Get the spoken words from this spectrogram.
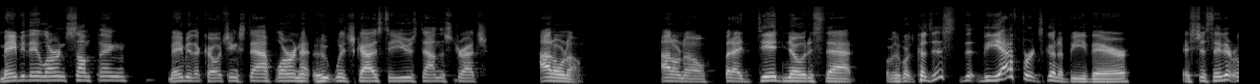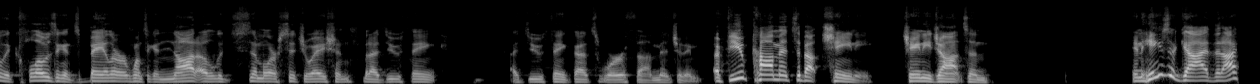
Maybe they learned something. Maybe the coaching staff learned who, which guys to use down the stretch. I don't know. I don't know. But I did notice that over the course because this the, the effort's going to be there. It's just they didn't really close against Baylor. Once again, not a similar situation, but I do think I do think that's worth uh, mentioning. A few comments about Chaney, Chaney Johnson. And he's a guy that I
